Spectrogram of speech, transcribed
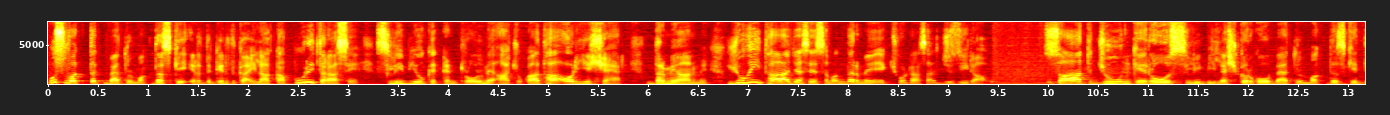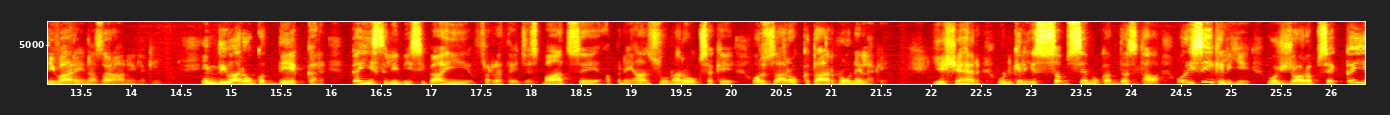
اس وقت تک بیت المقدس کے ارد گرد کا علاقہ پوری طرح سے سلیبیوں کے کنٹرول میں آ چکا تھا اور یہ شہر درمیان میں یوں ہی تھا جیسے سمندر میں ایک چھوٹا سا جزیرہ ہو۔ سات جون کے روز سلیبی لشکر کو بیت المقدس کی دیواریں نظر آنے لگیں۔ ان دیواروں کو دیکھ کر کئی سلیبی سپاہی فرت جذبات سے اپنے آنسو نہ روک سکے اور زار و قطار رونے لگے۔ یہ شہر ان کے لیے سب سے مقدس تھا اور اسی کے لیے وہ یورپ سے کئی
